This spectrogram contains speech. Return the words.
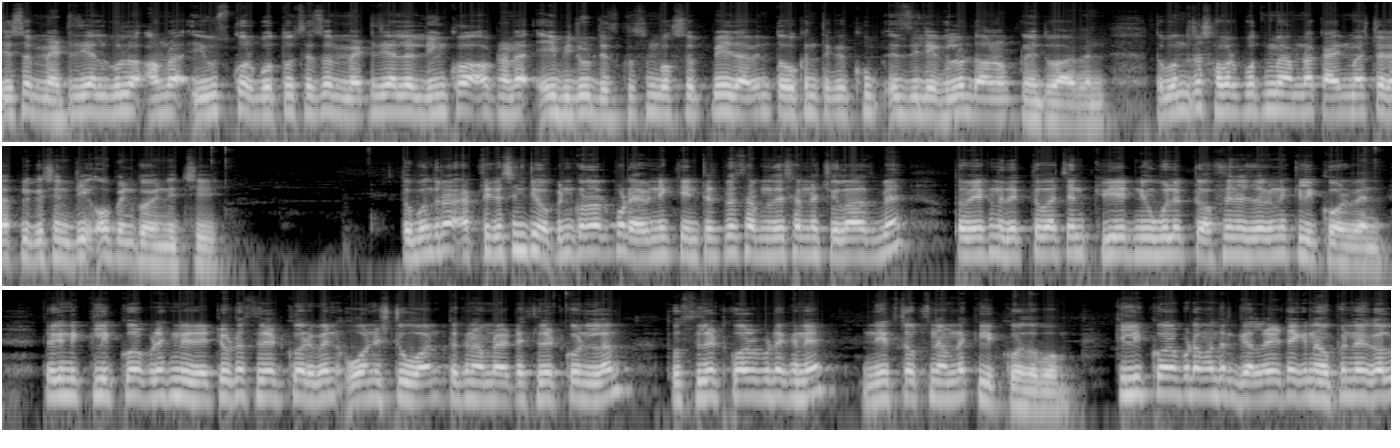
যেসব ম্যাটেরিয়ালগুলো আমরা ইউজ করব, তো সেসব ম্যাটেরিয়ালের লিঙ্কও আপনারা এই ভিডিও ডিসক্রিপশন বক্সে পেয়ে যাবেন। তো ওখান থেকে খুব ইজিলি এগুলো ডাউনলোড করে নিতে পারবেন। তো বন্ধুরা সবার প্রথমে আমরা কাইন মাস্টার অ্যাপ্লিকেশনটি ওপেন করে নিচ্ছি। তো বন্ধুরা অ্যাপ্লিকেশনটি ওপেন করার পর এমনি একটি ইন্টারফেস আপনাদের সামনে চলে আসবে। তবে এখানে দেখতে পাচ্ছেন ক্রিয়েট নিউ বলে একটি অপশন আছে এখানে ক্লিক করবেন। তো এখানে ক্লিক করার পর এখানে রেটিওটা সিলেক্ট করবেন ওয়ান ইস টু ওয়ান তো এখানে আমরা এটা সিলেক্ট করে নিলাম। তো সিলেক্ট করার পরে এখানে নেক্সট অপশনে আমরা ক্লিক করে দেবো। ক্লিক করার পরে আমাদের গ্যালারিটা এখানে ওপেন হয়ে গেল।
